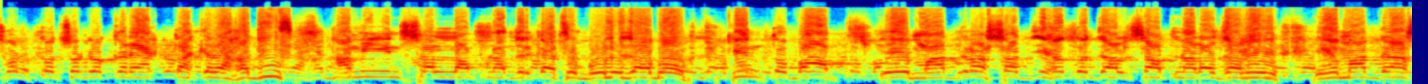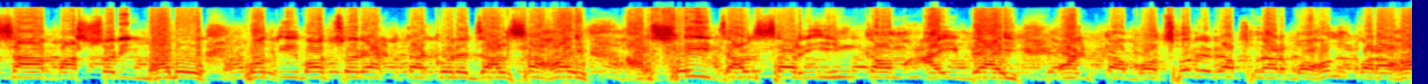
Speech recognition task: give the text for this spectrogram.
ছোট্ট ছোট করে একটা করে হাদিস আমি ইনশাল্লাহ আপনাদের কাছে বলে যাব। কিন্তু বাপ এই মাদ্রাসা যেহেতু জালসা, আপনারা জানেন এই মাদ্রাসা বাৎসরিক ভাবে প্রতি বছর একটা করে জালসা হয়। আর সেই জালসার ইনকাম আই ব্যয় একটা বছরের আপনার বহন করা হয়।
